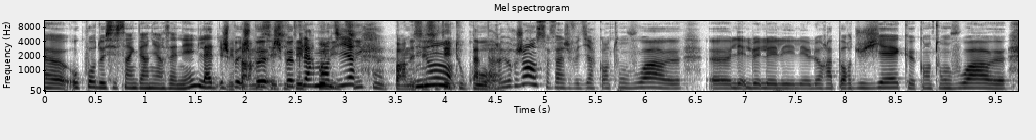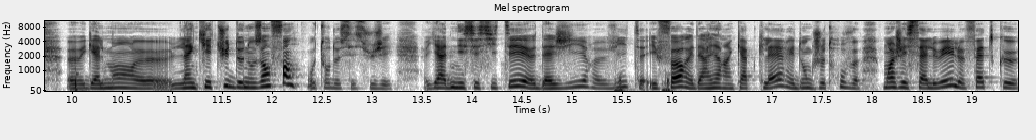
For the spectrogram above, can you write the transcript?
euh, au cours de ces cinq dernières années. je, peux, je, peux, je, peux, clairement dire ou par nécessité tout court. Par, urgence. Enfin, je veux dire quand on voit euh, euh le rapport du GIEC, quand on voit euh, également l'inquiétude de nos enfants autour de ces sujets, il y a nécessité d'agir vite et fort et derrière un cap clair. Et donc, je trouve, moi, j'ai salué le fait que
